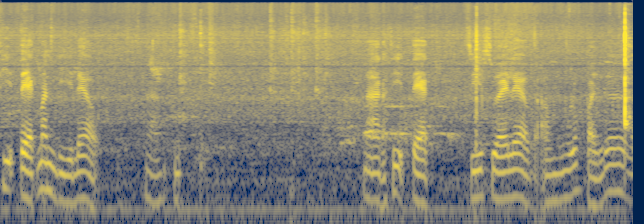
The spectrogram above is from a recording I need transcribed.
ทิแตกมันดีแล้วนะหน้ากะทิแตกสีสวยแล้วก็เอาหมูลงไปเลย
